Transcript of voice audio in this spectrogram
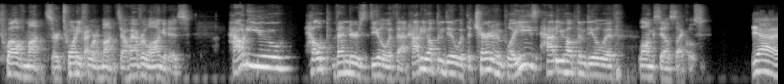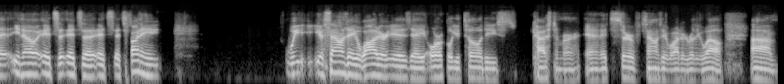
12 months or 24 right. months or however long it is. How do you help vendors deal with that? How do you help them deal with the churn of employees? How do you help them deal with long sales cycles? Yeah, you know, it's it's a it's it's funny. We you know, San Jose Water is a Oracle Utilities customer, and it served San Jose Water really well. Um,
